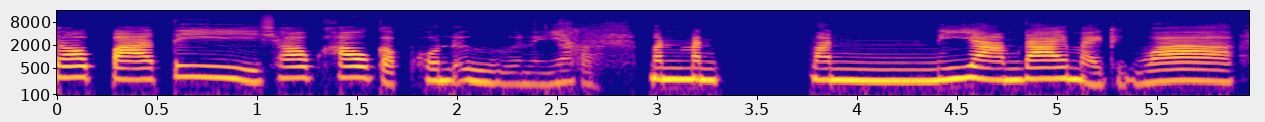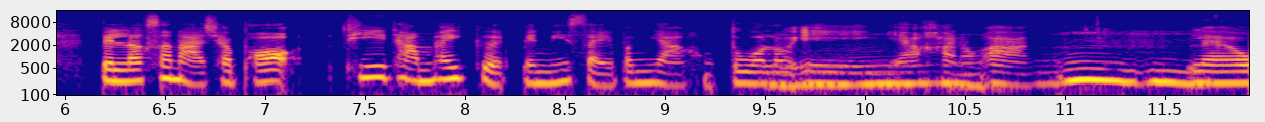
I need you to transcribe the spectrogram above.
ชอบปาร์ตี้ ชอบเข้ากับคนอื่นอะไรเงี้ยค่ะมันมันมันนิยามได้หมายถึงว่าเป็นลักษณะเฉพาะที่ทำให้เกิดเป็นนิสัยบางอย่างของตัวเราเองเนี่ยค่ะน้องอังอืมอืมแล้ว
